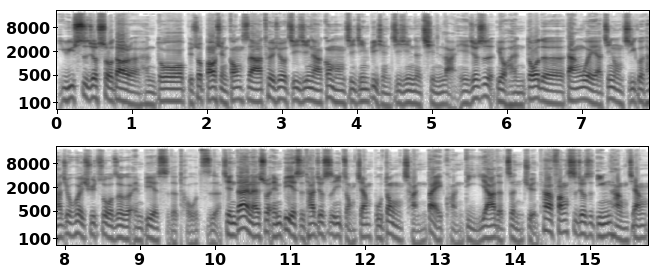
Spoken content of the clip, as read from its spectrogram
于是就受到了很多，比如说保险公司啊、退休基金啊、共同基金、避险基金的青睐，也就是有很多的单位啊、金融机构，它就会会去做这个 MBS 的投资啊。简单的来说，MBS 它就是一种将不动产贷款抵押的证券，它的方式就是银行将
